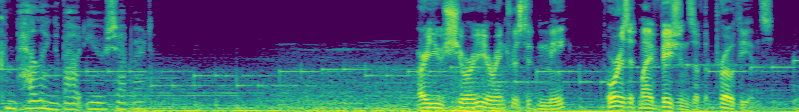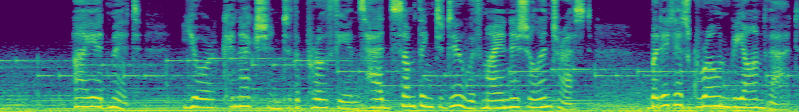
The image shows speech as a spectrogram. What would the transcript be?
compelling about you, Shepard. Are you sure you're interested in me? Or is it my visions of the Protheans? I admit, your connection to the Protheans had something to do with my initial interest, but it has grown beyond that.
